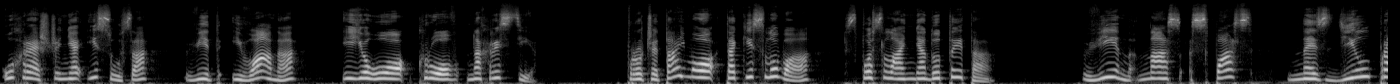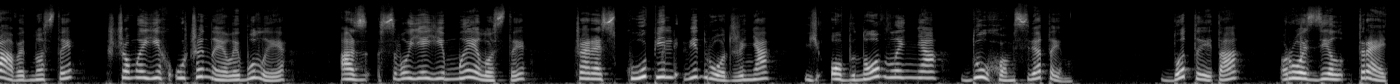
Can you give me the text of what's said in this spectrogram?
у хрещення Ісуса від Івана і Його кров на Христі. Прочитаймо такі слова з послання до Тита. Він нас спас не з діл праведності, що ми їх учинили були, а з своєї милости через купіль відродження й обновлення Духом Святим. До Тита, розділ 3,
